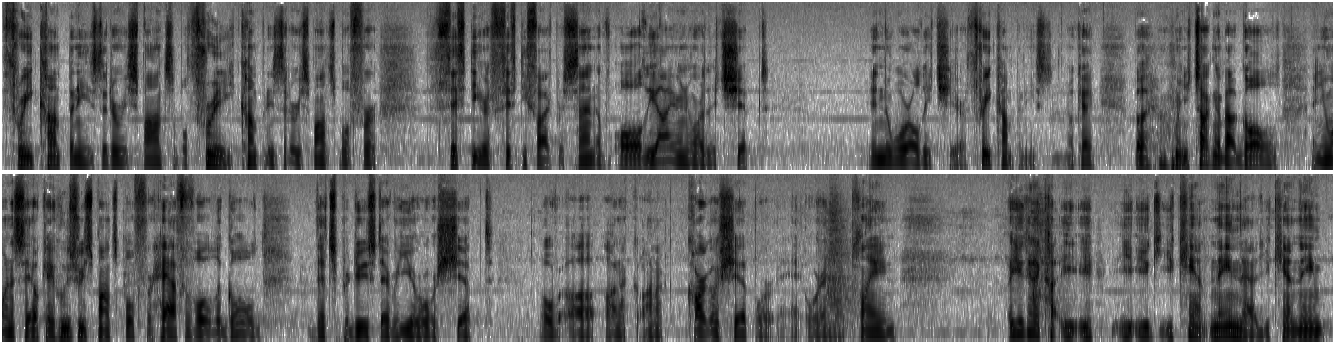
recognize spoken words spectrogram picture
three companies that are responsible, three companies that are responsible for 50 or 55 percent of all the iron ore that's shipped in the world each year. Three companies, mm-hmm. okay? But when you're talking about gold and you want to say, okay, who's responsible for half of all the gold that's produced every year or shipped over uh, on a on a cargo ship or or in a plane? You going to you, you, you can't name that. You can't name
